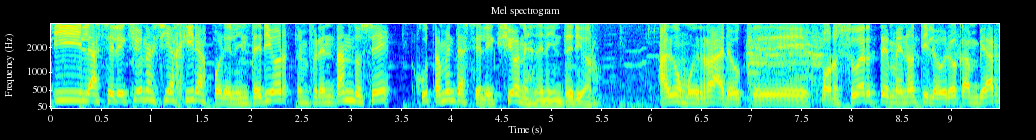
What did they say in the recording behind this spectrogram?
Y la selección hacía giras por el interior enfrentándose justamente a selecciones del interior. Algo muy raro que por suerte Menotti logró cambiar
